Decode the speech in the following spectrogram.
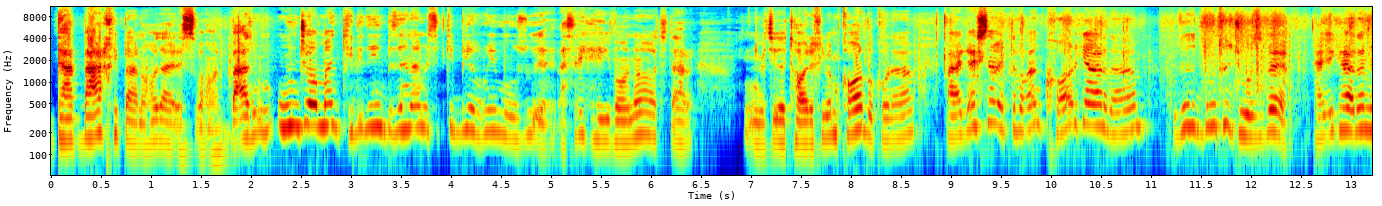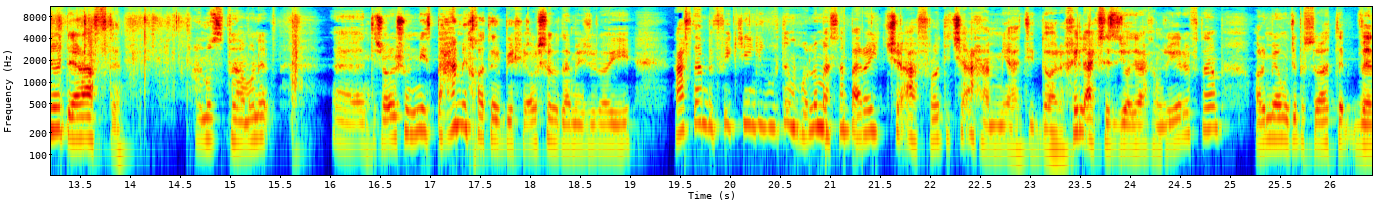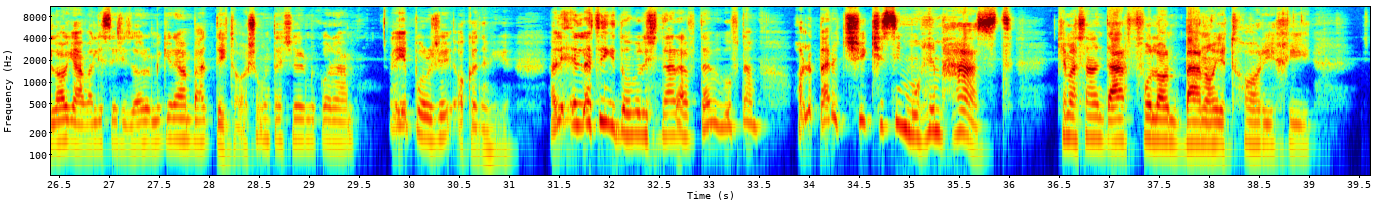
در برخی بناها در اصفهان. از اونجا من کلید این به ذهنم رسید که بیام روی موضوع. بسر حیوانات در چیز تاریخی بهم کار بکنم. برگشتم اتفاقا کار کردم. حدود دو تا جزوه تهیه کردم اینا درفته. هنوز زمان انتشارشون نیست. به همین خاطر بیخیال شدم اجرایی رفتم به فکر اینکه گفتم حالا مثلا برای چه افرادی چه اهمیتی داره. خیلی عکس زیادی رفتم اونجا گرفتم. حالا میام اونجا به صورت ولاگ اولی سه چیزا رو می‌گیرم بعد دیتاهاشو منتشر می‌کنم. یه پروژه آکادمیکه ولی علت اینکه دنبالش نرفتم گفتم حالا برای چه کسی مهم هست؟ که مثلا در فلان بنای تاریخی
